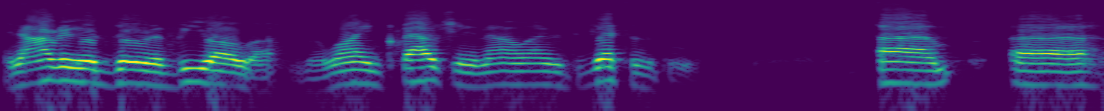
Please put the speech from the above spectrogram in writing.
an argument to a viola, the lion crouching and not allowing to get to the food. Um, uh,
